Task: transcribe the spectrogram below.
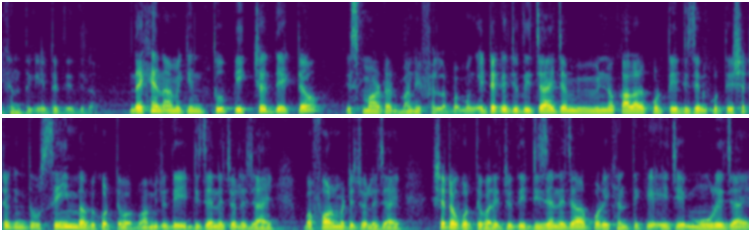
এখান থেকে এটা দিয়ে দিলাম। দেখেন, আমি কিন্তু পিকচার দিয়ে একটা স্মার্ট আর্ট বানিয়ে ফেললাম এবং এটাকে যদি চাই যে আমি বিভিন্ন কালার করতে ডিজাইন করতে, সেটাও কিন্তু সেমভাবে করতে পারব। আমি যদি এই ডিজাইনে চলে যাই বা ফরম্যাটে চলে যাই, সেটাও করতে পারি। যদি ডিজাইনে যাওয়ার পর এখান থেকে এই যে মোড়ে যায়,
